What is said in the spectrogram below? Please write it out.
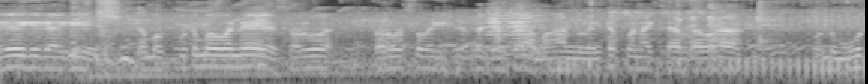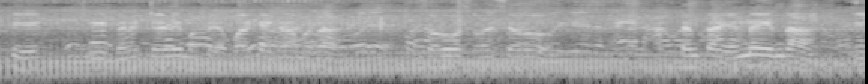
ಏಳಿಗೆಗಾಗಿ ನಮ್ಮ ಕುಟುಂಬವನ್ನೇ ಸರ್ವ ಸರ್ವಸ್ವವಾಗಿರ್ತಕ್ಕಂಥ ಮಹಾನ್ ವೆಂಕಟಪ್ಪ ನಾಯ್ಕ ಒಂದು ಮೂರ್ತಿ ಈ ಬೆನಕಳ್ಳಿ ಮತ್ತು ಹೆಬ್ಬಾಳಿಕೆ ಗ್ರಾಮದ ಸರ್ವ ಸದಸ್ಯರು ಅತ್ಯಂತ ಹೆಮ್ಮೆಯಿಂದ ಈ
